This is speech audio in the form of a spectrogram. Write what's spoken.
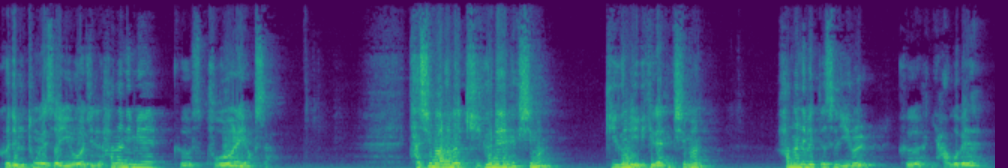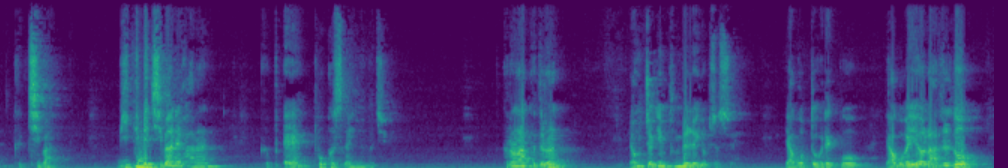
그들을 통해서 이루어질 하나님의 그 구원의 역사. 다시 말하면 기근의 핵심은 기근을 일으키게 된 핵심은 하나님의 뜻을 이룰 그 야곱의 그 집안, 믿음의 집안에 관한 그에 포커스가 있는 거죠. 그러나 그들은 영적인 분별력이 없었어요. 야곱도 그랬고 야곱의 열 아들도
